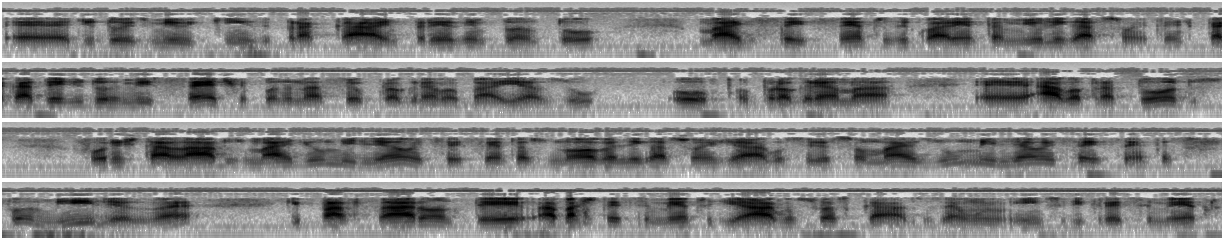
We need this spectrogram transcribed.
é, de 2015 para cá, a empresa implantou mais de 640 mil ligações. Se a gente pegar desde 2007, que é quando nasceu o programa Bahia Azul, ou o programa é, Água para Todos, foram instalados mais de 1 milhão e 600 novas ligações de água, ou seja, são mais 1 milhão e 600 famílias né, que passaram a ter abastecimento de água em suas casas. É um índice de crescimento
